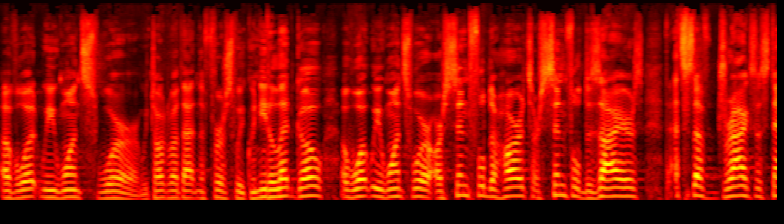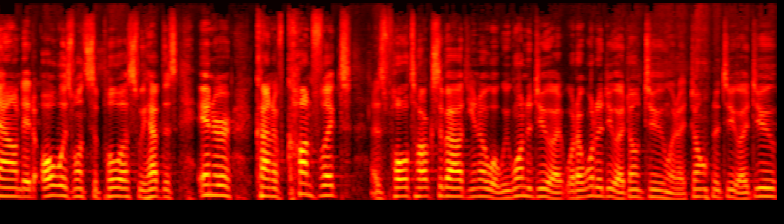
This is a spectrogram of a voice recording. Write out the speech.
of what we once were. We talked about that in the first week. We need to let go of what we once were our sinful hearts, our sinful desires. That stuff drags us down. It always wants to pull us. We have this inner kind of conflict, as Paul talks about, you know, what we want to do, what I want to do, I don't do, what I don't want to do, I do.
